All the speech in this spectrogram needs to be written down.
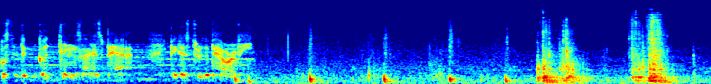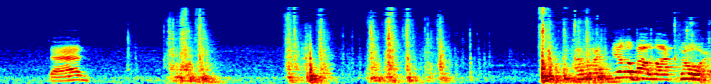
will see the good things on his path. Because through the power of Dad? How do I feel about locked doors?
